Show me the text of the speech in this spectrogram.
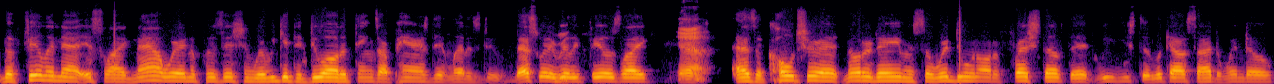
the feeling that it's like now we're in a position where we get to do all the things our parents didn't let us do. That's what it mm-hmm. really feels like. Yeah. As a culture at Notre Dame. And so we're doing all the fresh stuff that we used to look outside the window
